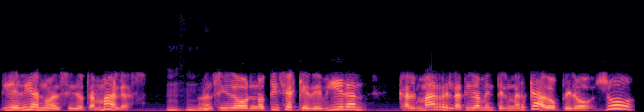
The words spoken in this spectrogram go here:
10 días no han sido tan malas. Han sido noticias que debieran calmar relativamente el mercado, pero yo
